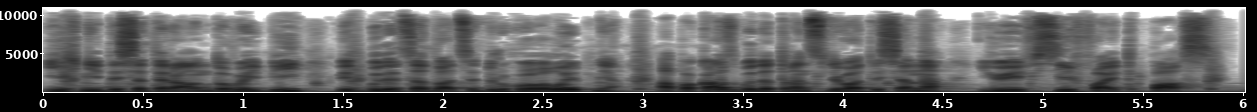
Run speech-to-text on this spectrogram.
Їхній десятираундовий бій відбудеться 22 липня, а показ буде транслюватися на UFC Fight Pass.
